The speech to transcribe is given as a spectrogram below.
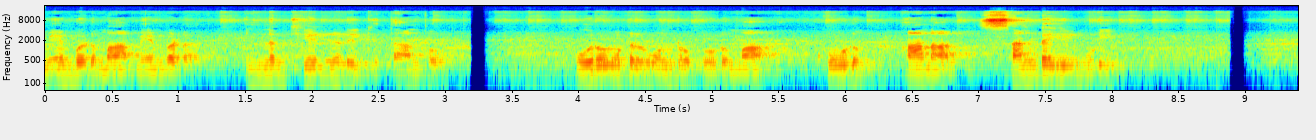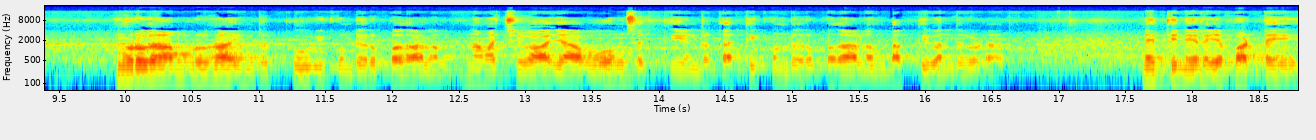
மேம்படுமா? மேம்படாது. இன்னும் கீழ்நிலைக்கு தான் போகும். உறவுகள் ஒன்று கூடுமா? கூடும். ஆனால் சண்டையில் முடியும். முருகா முருகா என்று கூவி கொண்டிருப்பதாலும் நமச்சிவாயா ஓம் சக்தி என்று கத்தி கொண்டிருப்பதாலும் பக்தி வந்து விடாது. நெத்தி நிறைய பட்டை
